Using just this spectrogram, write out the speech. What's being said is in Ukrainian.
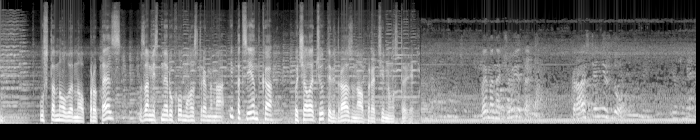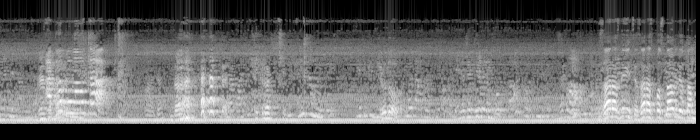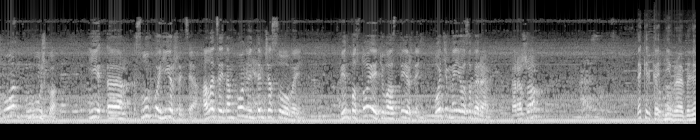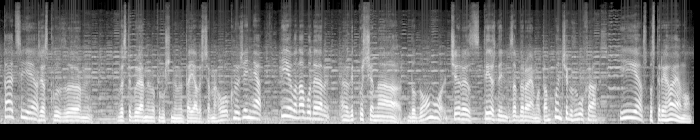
установлено протез замість нерухомого стремена, і пацієнтка почала чути відразу на операційному столі. Ви мене чуєте? Краще, ніж до. А то було отак. Чудово. Зараз дивіться, зараз поставлю тампон у вушко і е, слух погіршиться. Але цей тампон він тимчасовий. Він постоїть у вас тиждень, потім ми його заберемо. Хорошо? Декілька днів реабілітації в зв'язку з ем, вестибулярними порушеннями та явищами головокружіння, і вона буде е, відпущена додому. Через тиждень забираємо тампончик з вуха і спостерігаємо.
